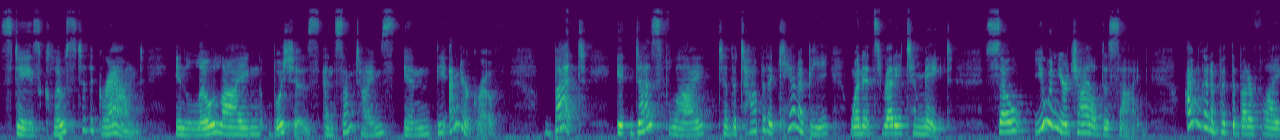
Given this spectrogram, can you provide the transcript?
stays close to the ground in low-lying bushes and sometimes in the undergrowth. But it does fly to the top of the canopy when it's ready to mate. So you and your child decide. I'm going to put the butterfly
